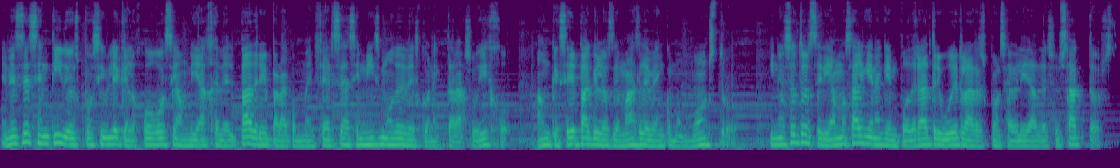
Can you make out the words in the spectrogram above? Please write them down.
En ese sentido es posible que el juego sea un viaje del padre para convencerse a sí mismo de desconectar a su hijo, aunque sepa que los demás le ven como un monstruo, y nosotros seríamos alguien a quien podrá atribuir la responsabilidad de sus actos.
